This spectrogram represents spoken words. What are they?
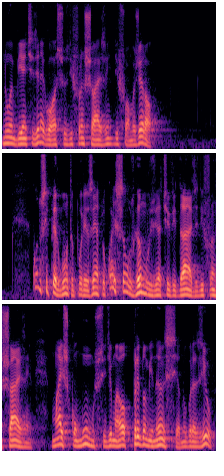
no ambiente de negócios de franchising de forma geral. Quando se pergunta, por exemplo, quais são os ramos de atividade de franchising mais comuns e de maior predominância no Brasil,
